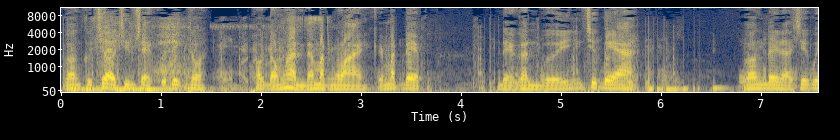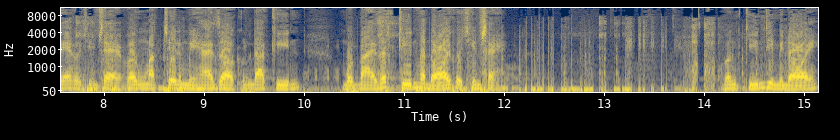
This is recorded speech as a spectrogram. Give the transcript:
Vâng cứ chờ chim sẻ quyết định thôi. Hoặc đóng hẳn ra mặt ngoài, cái mặt đẹp, để gần với những chiếc BA vâng đây là chiếc BS của chim sẻ. Vâng mặt trên 12 giờ cũng đã kín. Một bài rất kín và đói của chim sẻ vâng kín thì mới đói.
